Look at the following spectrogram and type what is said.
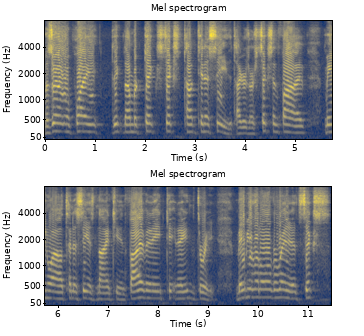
Missouri will play number six Tennessee. The Tigers are six and five. Meanwhile, Tennessee is 19 and five and 18 and eight and three. Maybe a little overrated at six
